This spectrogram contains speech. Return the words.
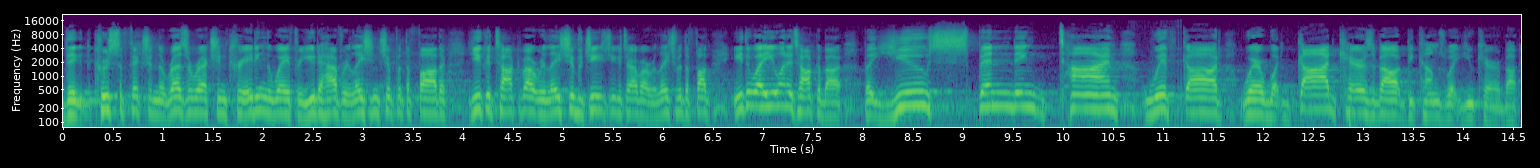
the crucifixion, the resurrection, creating the way for you to have relationship with the Father. You could talk about relationship with Jesus, you could talk about relationship with the Father. Either way you want to talk about, it, but you spending time with God where what God cares about becomes what you care about.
